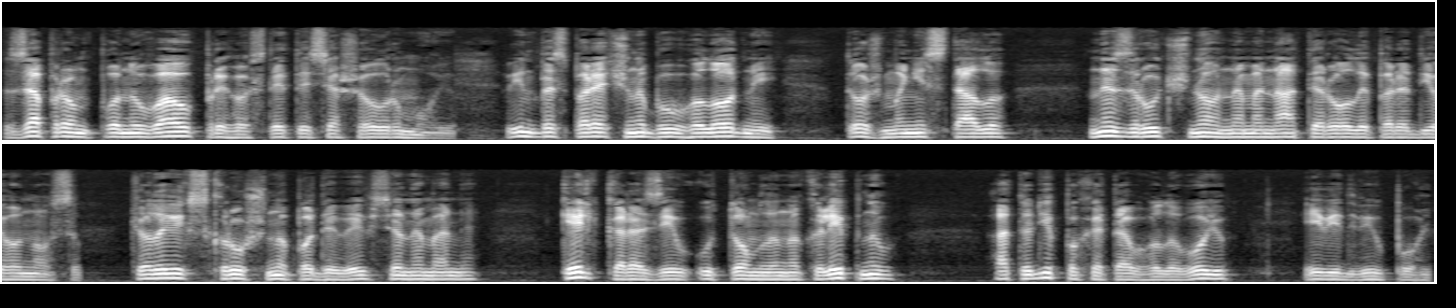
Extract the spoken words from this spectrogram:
запропонував пригоститися шаурмою. Він, безперечно, був голодний, тож мені стало незручно наминати роли перед його носом. Чоловік скрушно подивився на мене, кілька разів утомлено кліпнув, а тоді похитав головою і відвів погляд.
